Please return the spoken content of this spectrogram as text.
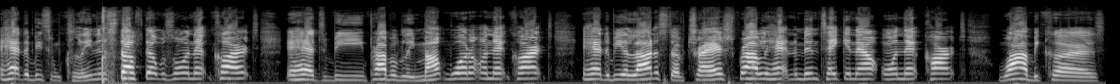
it had to be some cleaning stuff that was on that cart. It had to be probably mop water on that cart. It had to be a lot of stuff. Trash probably hadn't been taken out on that cart. Why? Because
